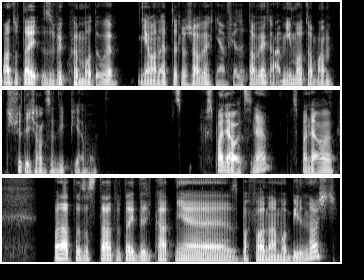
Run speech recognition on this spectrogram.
Mam tutaj zwykłe moduły. Nie mam nawet różowych, nie mam fioletowych, a mimo to mam 3000 DPM. Wspaniałe, co nie? Wspaniałe. Ponadto została tutaj delikatnie zbuffowana mobilność.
